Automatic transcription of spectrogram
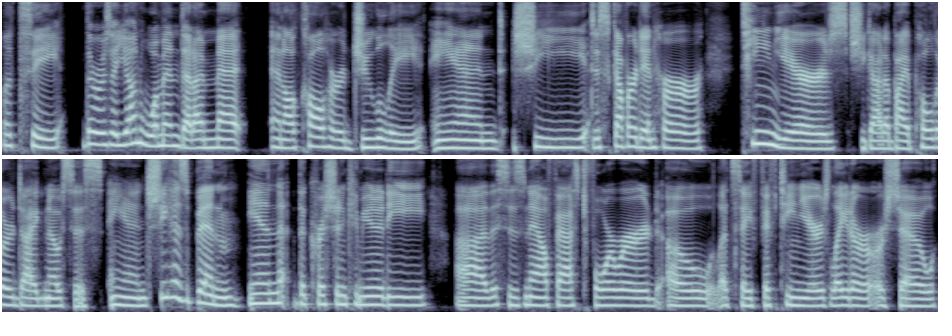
Let's see. There was a young woman that I met and I'll call her Julie and she discovered in her teen years, she got a bipolar diagnosis, and she has been in the Christian community. Uh, this is now fast forward, oh, let's say 15 years later or so,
